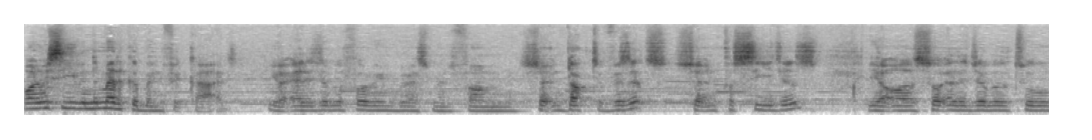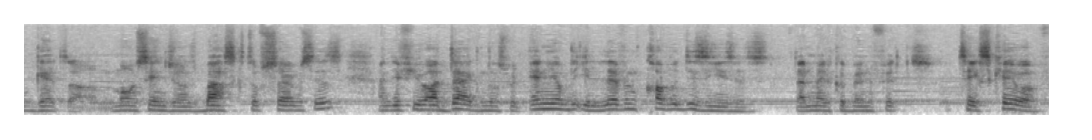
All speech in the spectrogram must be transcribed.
Upon receiving the medical benefit card, you're eligible for reimbursement from certain doctor visits, certain procedures. You're also eligible to get um, Mount St. John's basket of services. And if you are diagnosed with any of the 11 covered diseases that medical benefit takes care of,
